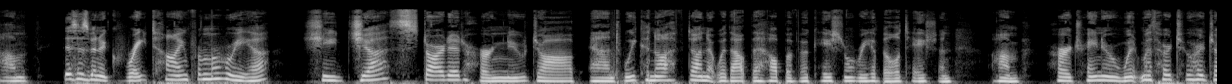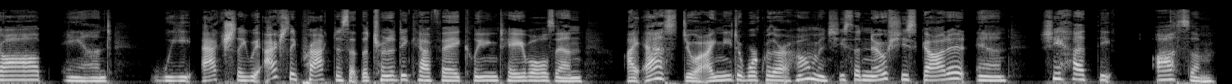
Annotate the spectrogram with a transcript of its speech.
Um, this has been a great time for Maria. She just started her new job, and we could not have done it without the help of vocational rehabilitation. Um, her trainer went with her to her job, and we actually we actually practiced at the Trinity Cafe cleaning tables. And I asked, "Do I need to work with her at home?" And she said, "No, she's got it." And she had the awesome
